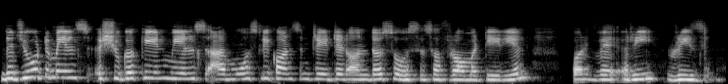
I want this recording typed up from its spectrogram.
The jute mills, sugarcane mills are mostly concentrated on the sources of raw material for very reason.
